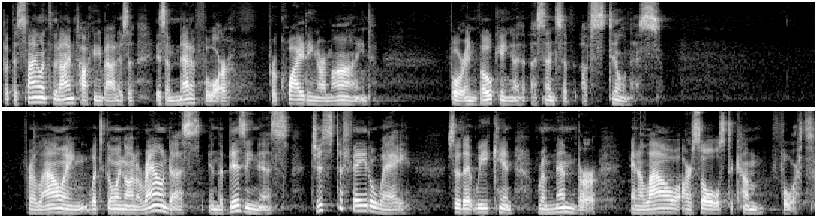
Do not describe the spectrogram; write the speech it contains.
But the silence that I'm talking about is a, is a metaphor for quieting our mind, for invoking a, a sense of, of stillness, for allowing what's going on around us in the busyness just to fade away so that we can remember and allow our souls to come forth.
